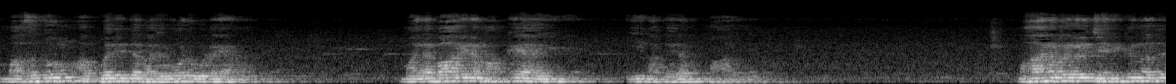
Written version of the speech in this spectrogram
മഹദൂം അബ്ബലിന്റെ വരവോടുകൂടെയാണ് മലബാറിലെ മക്കയായി ഈ നഗരം മാറുന്നത്. മഹാനവറുകൾ ജനിക്കുന്നത്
